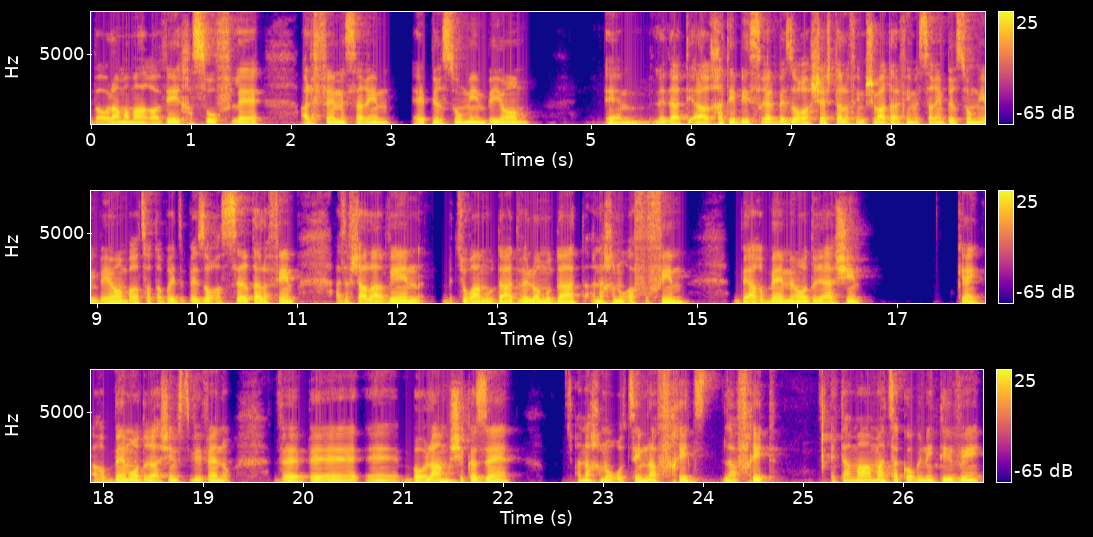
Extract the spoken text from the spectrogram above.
בעולם המערבי חשוף לאלפי מסרים פרסומים ביום. לדעתי, להערכתי בישראל באזור ה-6,000-7,000 מסרים פרסומיים ביום, הברית זה באזור 10,000, אז אפשר להבין בצורה מודעת ולא מודעת, אנחנו אפופים בהרבה מאוד רעשים. אוקיי? הרבה מאוד רעשים סביבנו ובעולם שכזה אנחנו רוצים להפחית, להפחית את המאמץ הקוגניטיבי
